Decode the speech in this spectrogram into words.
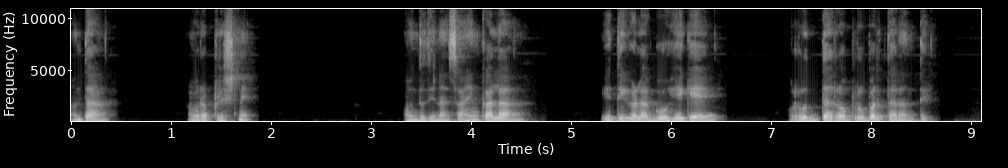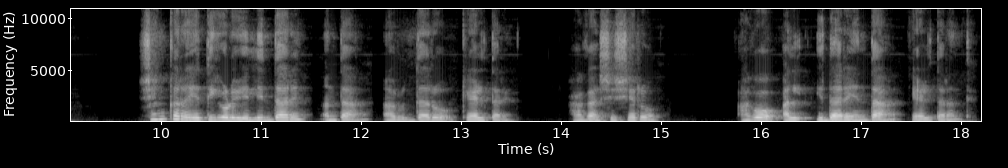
ಅಂತ ಅವರ ಪ್ರಶ್ನೆ. ಒಂದು ದಿನ ಸಾಯಂಕಾಲ ಯತಿಗಳ ಗುಹೆಗೆ ವೃದ್ಧರೊಬ್ಬರು ಬರ್ತಾರಂತೆ. ಶಂಕರ ಯತಿಗಳು ಎಲ್ಲಿದ್ದಾರೆ ಅಂತ ಆ ವೃದ್ಧರು ಕೇಳ್ತಾರೆ. ಆಗ ಶಿಷ್ಯರು, ಆಗೋ ಅಲ್ಲಿ ಇದ್ದಾರೆ ಅಂತ ಹೇಳ್ತಾರಂತೆ.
